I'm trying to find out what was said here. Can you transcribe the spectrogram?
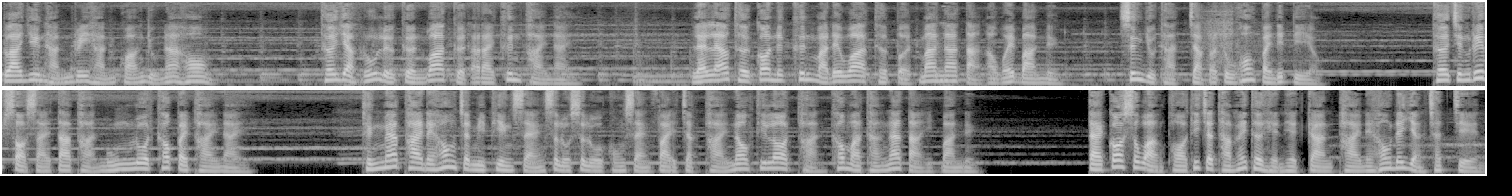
ปลายืนหันรีหันขวางอยู่หน้าห้อง เธออยากรู้เหลือเกินว่าเกิดอะไรขึ้นภายใน และแล้วเธอก็นึกขึ้นมาได้ว่าเธอเปิดม่านหน้าต่างเอาไว้บานหนึ่ง ซึ่งอยู่ถัดจากประตูห้องไปนิดเดียว เธอจึงรีบสอดสายตาผ่านมุ้งลวดเข้าไปภายใน ถึงแม้ภายในห้องจะมีเพียงแสงสลัวๆของแสงไฟจากภายนอกที่ลอดผ่านเข้ามาทางหน้าต่างอีกบานหนึ่ง แต่ก็สว่างพอที่จะทำให้เธอเห็นเหตุการณ์ภายในห้องได้อย่างชัดเจน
